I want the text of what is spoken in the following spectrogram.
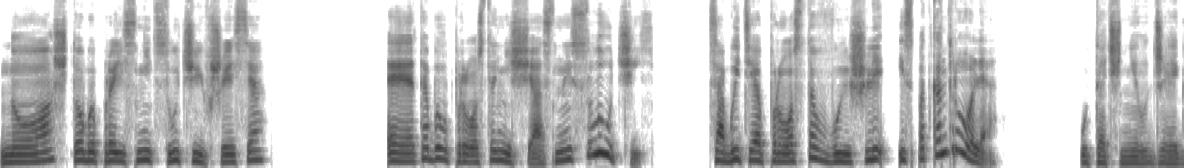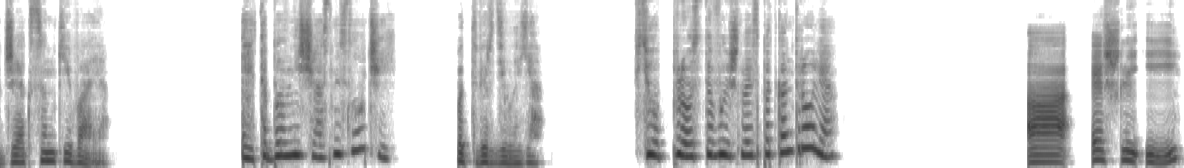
Но, чтобы прояснить случившееся, это был просто несчастный случай. События просто вышли из-под контроля, — уточнил Джейк Джексон, кивая. «Это был несчастный случай», — подтвердила я. «Все просто вышло из-под контроля». «А Эшли И?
